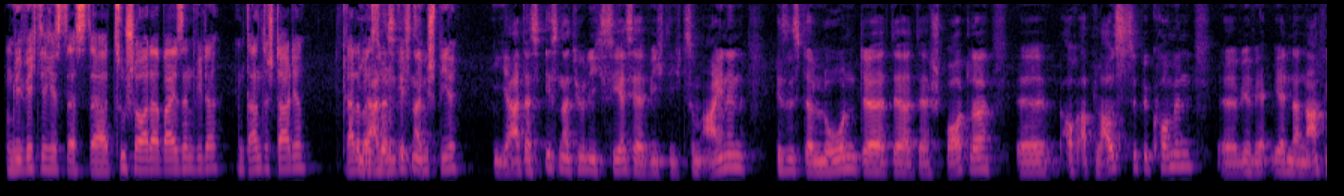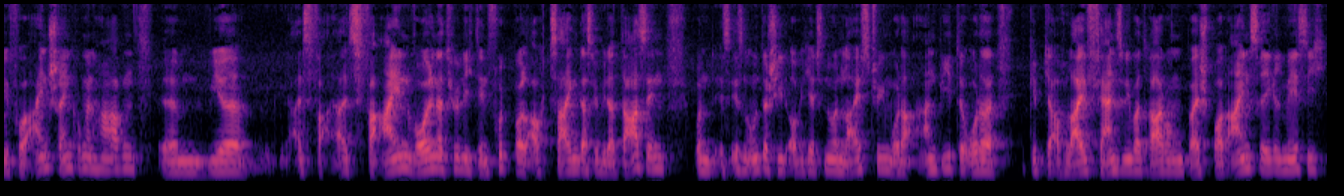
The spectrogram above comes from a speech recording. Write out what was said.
Und wie wichtig ist, dass da Zuschauer dabei sind wieder im Dante-Stadion? Gerade bei ja, so einem wichtigen Spiel? Ja, das ist natürlich sehr, sehr wichtig. Zum einen ist es der Lohn der, der, der Sportler, äh, auch Applaus zu bekommen. Äh, wir werden dann nach wie vor Einschränkungen haben. Ähm, wir als, als Verein wollen natürlich den Football auch zeigen, dass wir wieder da sind. Und es ist ein Unterschied, ob ich jetzt nur einen Livestream oder anbiete oder gibt ja auch Live-Fernsehübertragungen bei Sport 1 regelmäßig.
